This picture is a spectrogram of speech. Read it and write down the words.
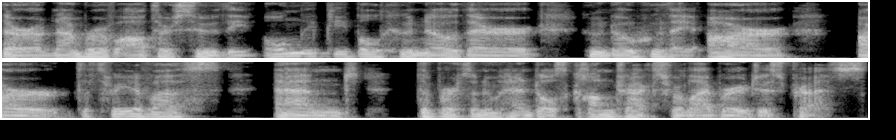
There are a number of authors who the only people who know their who know who they are are the three of us and the person who handles contracts for Library Juice Press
